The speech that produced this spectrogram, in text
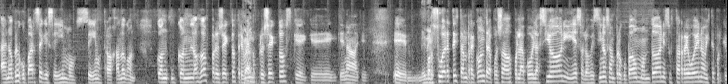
a no preocuparse que seguimos, seguimos trabajando con con, con los dos proyectos, tremendos proyectos que, que, nada, que eh, por suerte están recontra apoyados por la población y eso, los vecinos se han preocupado un montón, eso está re bueno, ¿viste? Porque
